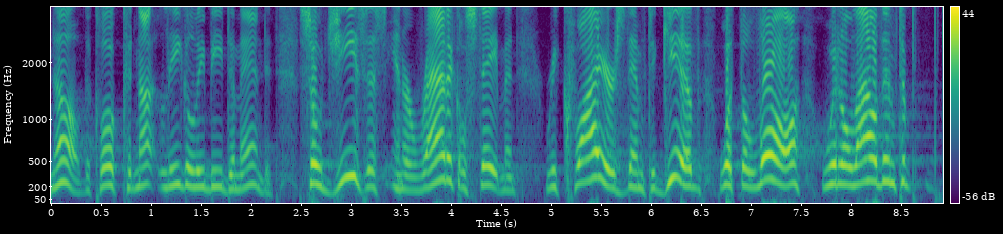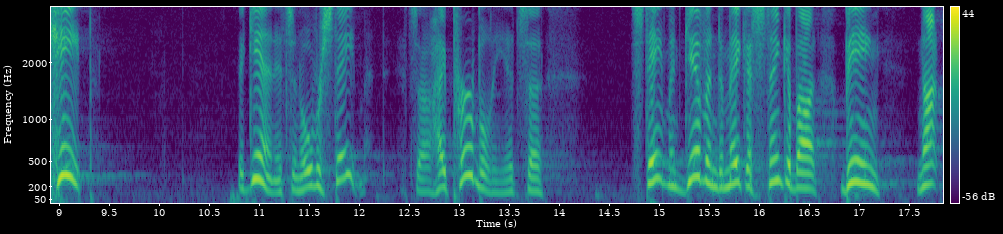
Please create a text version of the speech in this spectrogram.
No, the cloak could not legally be demanded. So Jesus, in a radical statement, requires them to give what the law would allow them to keep. Again, it's an overstatement. It's a hyperbole. It's a statement given to make us think about being not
